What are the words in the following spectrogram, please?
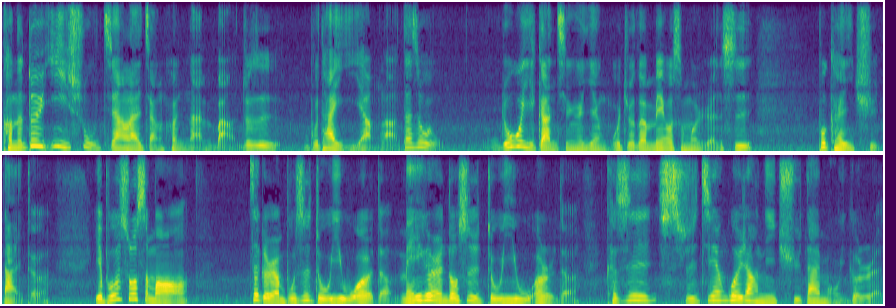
可能对艺术家来讲很难吧，就是不太一样啦，但是我。如果以感情而言，我觉得没有什么人是不可以取代的，也不是说什么这个人不是独一无二的，每一个人都是独一无二的。可是时间会让你取代某一个人，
